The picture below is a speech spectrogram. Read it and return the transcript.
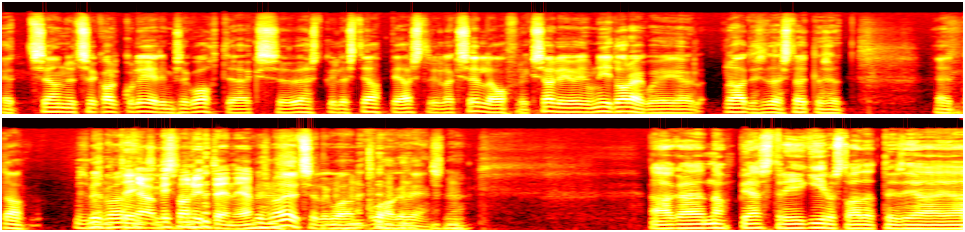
et see on nüüd see kalkuleerimise koht ja eks ühest küljest jah, Piastri läks selle ohvriks, see oli ju nii tore, kui raadiosidest ta ütles, et et noh, mis, mis ma, ma, mis ma nüüd teen, jah. mis ma nüüd selle koha, kohaga teen siis, noh aga noh, Piastri kiirust vaadates ja, ja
